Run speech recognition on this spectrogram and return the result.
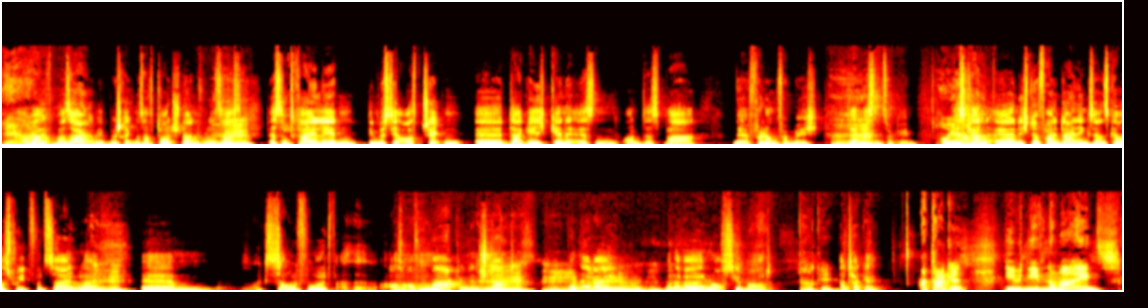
Ja. Aber ich würde mal sagen, wir beschränken uns auf Deutschland, wo du sagst, das sind drei Läden, die müsst ihr auschecken, äh, da gehe ich gerne essen und das war eine Erfüllung für mich, da essen zu gehen. Oh ja. Es kann äh, nicht nur Fine Dining sein, es kann auch Street Food sein oder ähm, Soul Food, äh, auf, auf dem Markt, in den Stand, whatever, you, whatever rocks your boat. okay. Attacke. Attacke. Definitiv Nummer eins.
